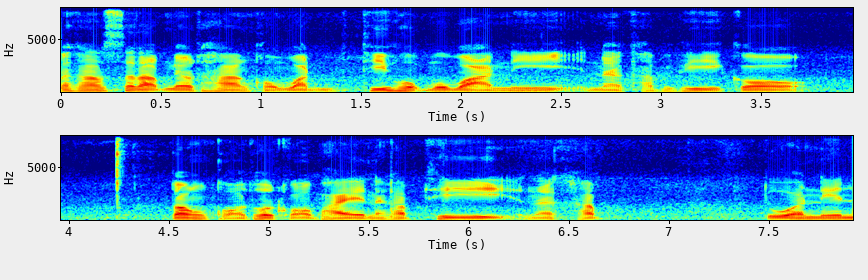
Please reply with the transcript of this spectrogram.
นะครับสำหรับแนวทางของวันที่ 6 เมื่อวานนี้นะครับพี่ๆก็ต้องขอโทษขออภัยนะครับที่นะครับ ตัวเน้น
